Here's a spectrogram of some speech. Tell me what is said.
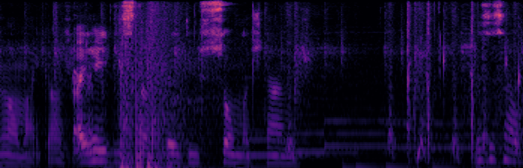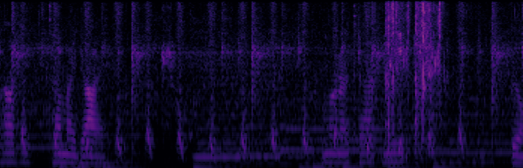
Oh my gosh, I hate these stuff. They do so much damage. This is how half of the time I die. Come on, attack me. Boom.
